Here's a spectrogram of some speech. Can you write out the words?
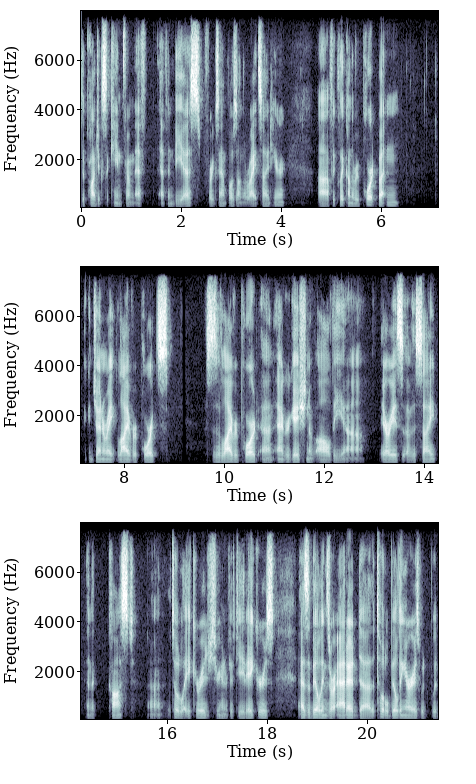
the projects that came from F, FNBS, for example, is on the right side here. Uh, if we click on the report button, we can generate live reports. This is a live report, an aggregation of all the uh, areas of the site and the cost, uh, the total acreage, 358 acres, as the buildings are added, uh, the total building areas would, would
